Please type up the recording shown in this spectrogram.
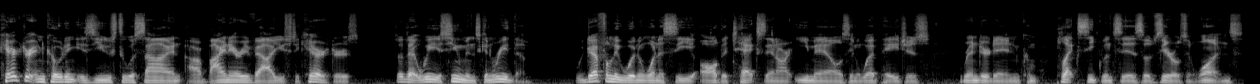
Character encoding is used to assign our binary values to characters so that we as humans can read them. We definitely wouldn't want to see all the text in our emails and web pages rendered in complex sequences of zeros and ones.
